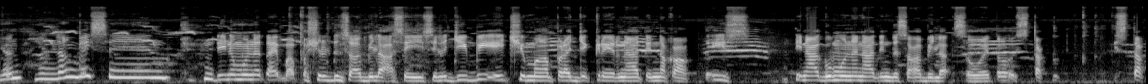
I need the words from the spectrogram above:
Yan. Yun lang guys. And hindi na muna tayo papasyal dun sa kabila kasi sila GBH yung mga project career natin na is tinago muna natin dun sa kabila. So, ito stock, stock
